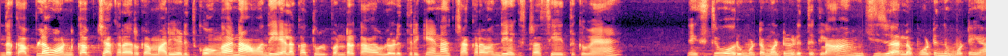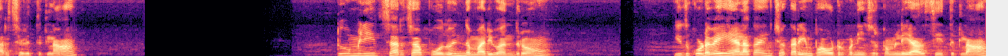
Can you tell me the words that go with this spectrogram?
இந்த கப்பில் ஒன் கப் சர்க்கரை இருக்கிற மாதிரி எடுத்துக்கோங்க. நான் வந்து ஏலக்காய் தூள் பண்ணுறக்காக இவ்வளோ எடுத்திருக்கேன். நான் சர்க்கரை வந்து எக்ஸ்ட்ரா சேர்த்துக்குவேன். நெக்ஸ்ட்டு ஒரு முட்டை மட்டும் எடுத்துக்கலாம். மிக்சி ஜாரில் போட்டு இந்த முட்டையை அரைச்சி எடுத்துக்கலாம். டூ மினிட்ஸ் அரைச்சா போதும். இந்த மாதிரி வந்துடும் இது கூடவே ஏலக்காயும் சர்க்கரையும் பவுட்ரு பண்ணி வச்சுருக்கோம் இல்லையா? அதை சேர்த்துக்கலாம்.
